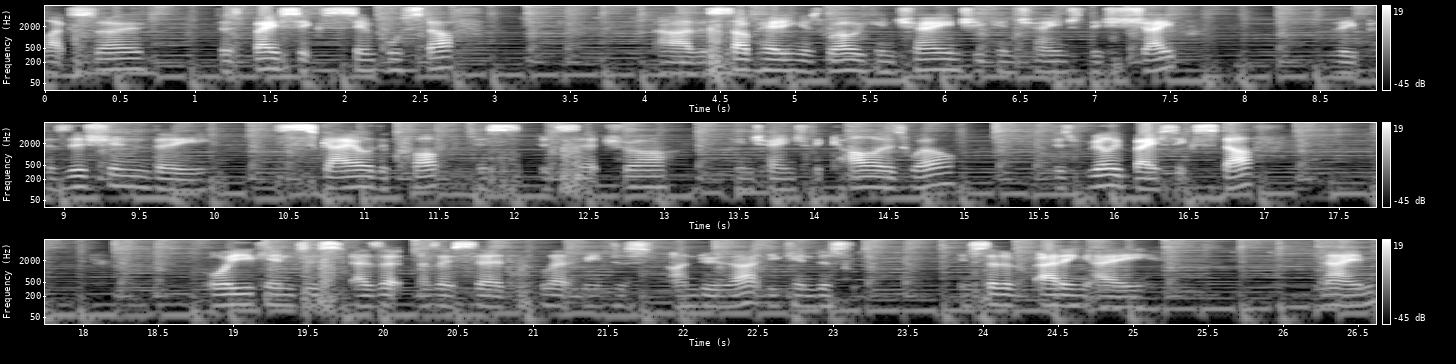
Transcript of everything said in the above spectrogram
like so. Just basic simple stuff. Uh, the subheading as well you can change. You can change the shape the position the scale the crop etc you can change the color as well. Just really basic stuff or you can just as I, as I said let me just undo that. You can just instead of adding a name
